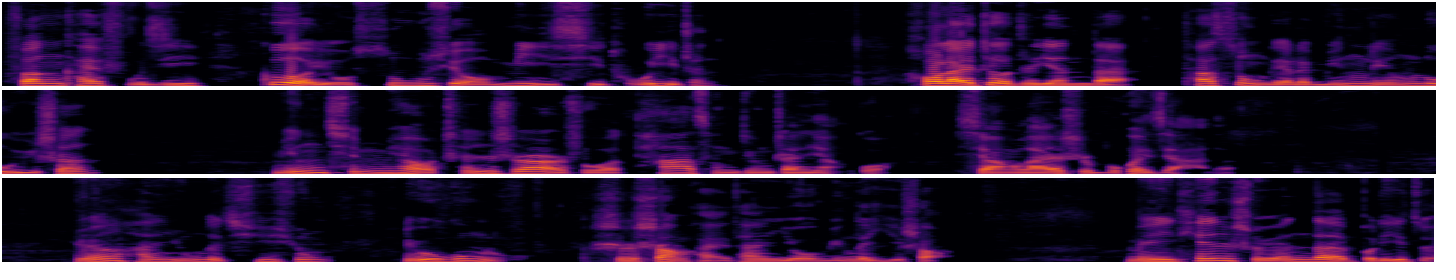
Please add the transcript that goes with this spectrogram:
翻开腹肌各有苏绣密细图一针。后来这支烟袋他送给了名伶陆玉山，名琴票陈十二说他曾经瞻仰过，想来是不会假的。袁寒庸的七兄刘公鲁是上海滩有名的遗少，每天水烟袋不离嘴，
